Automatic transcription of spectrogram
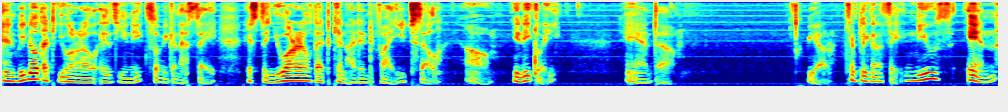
And we know that URL is unique so we're gonna say it's the URL that can identify each cell um, uniquely. And uh, we are simply gonna say news in.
